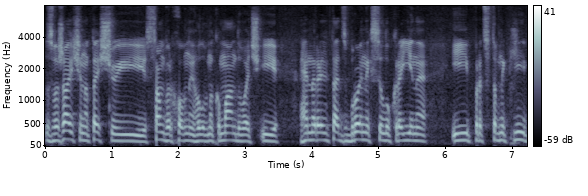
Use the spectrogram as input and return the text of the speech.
зважаючи на те, що і сам Верховний головнокомандувач, і Генералітет Збройних сил України, і представники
